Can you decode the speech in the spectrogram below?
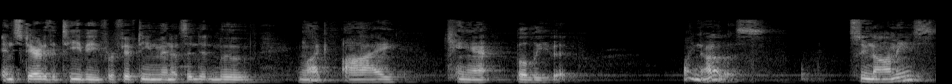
and stared at the TV for 15 minutes and didn't move and like, I can't believe it. Why none of us? Tsunamis?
